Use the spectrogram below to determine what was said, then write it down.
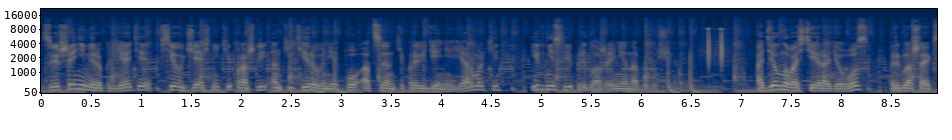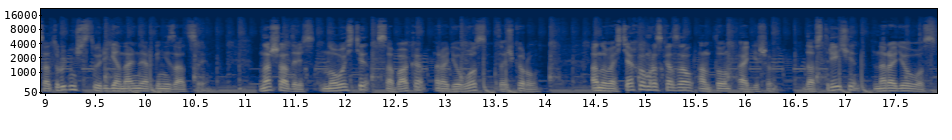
В завершении мероприятия все участники прошли анкетирование по оценке проведения ярмарки и внесли предложения на будущее. Отдел новостей «Радиовоз» приглашает к сотрудничеству региональной организации. Наш адрес – новости собака радиовоз.ру. О новостях вам рассказал Антон Агишев. До встречи на Радиовоз.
